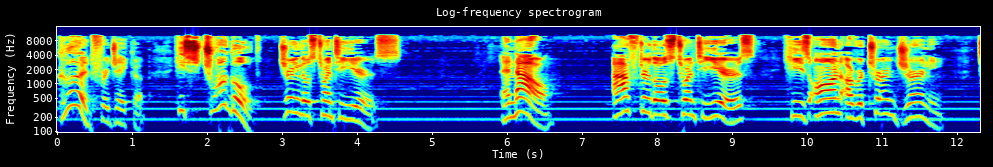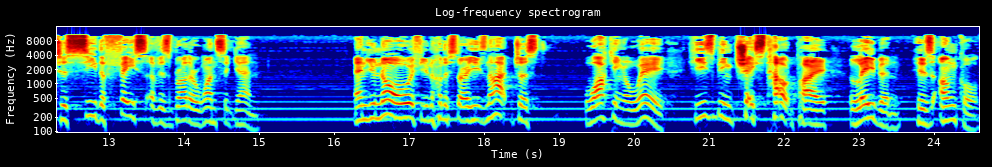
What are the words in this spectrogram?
good for Jacob. He struggled during those 20 years. And now, after those 20 years, he's on a return journey to see the face of his brother once again. And you know, if you know the story, he's not just walking away, he's being chased out by Laban, his uncle.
